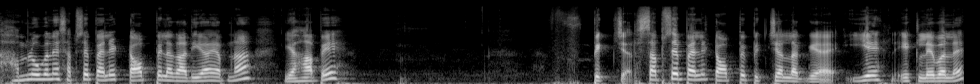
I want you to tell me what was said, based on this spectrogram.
हम लोगों ने सबसे पहले टॉप पे लगा दिया है अपना, यहाँ पे पिक्चर सबसे पहले टॉप पे पिक्चर लग गया है। ये एक लेवल है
